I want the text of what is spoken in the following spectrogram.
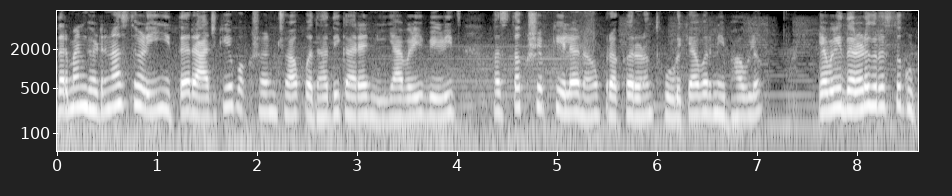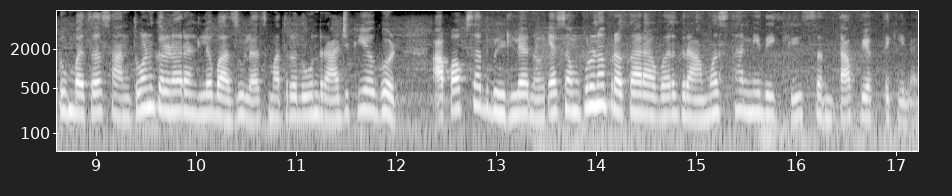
दरम्यान घटनास्थळी इतर राजकीय पक्षांच्या पदाधिकाऱ्यांनी यावेळी वेळीच हस्तक्षेप केल्यानं प्रकरण थोडक्यावर निभावलं. यावेळी दरडग्रस्त कुटुंबाचं सांत्वन करणं राहिलं बाजूलाच मात्र दोन राजकीय गट आपापसात भिडल्यानं या संपूर्ण प्रकारावर ग्रामस्थांनी देखील संताप व्यक्त केलाय.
